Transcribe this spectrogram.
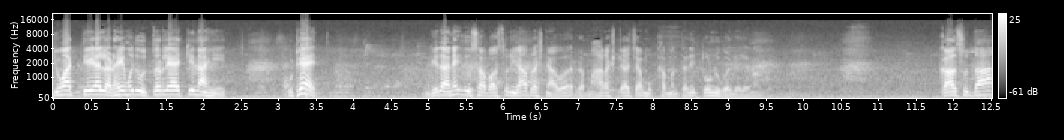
किंवा ते या लढाईमध्ये उतरले आहेत की नाहीत कुठे आहेत? गेल्या अनेक दिवसापासून या प्रश्नावर महाराष्ट्राच्या मुख्यमंत्र्यांनी तोंड उघडलेलं नाही. कालसुद्धा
